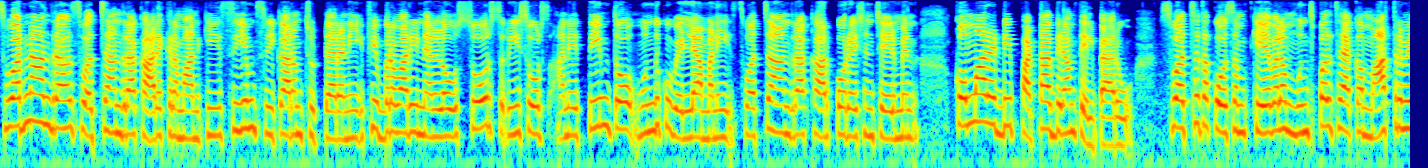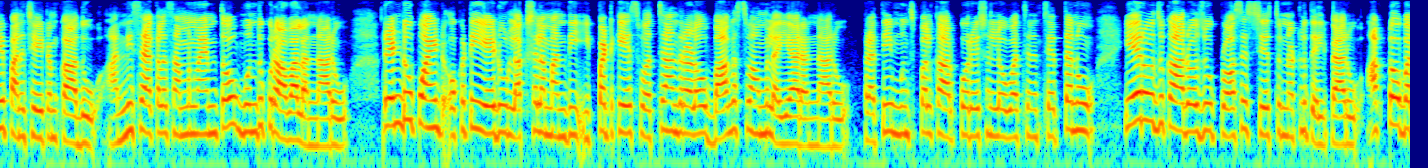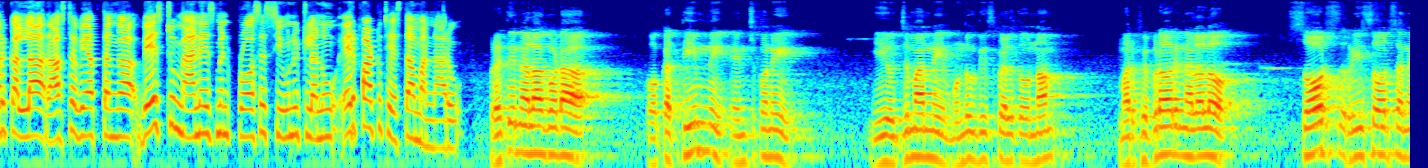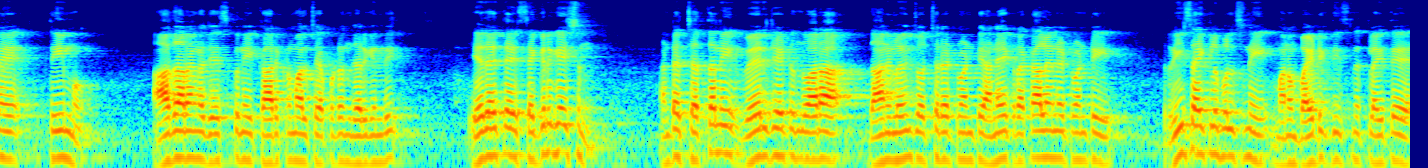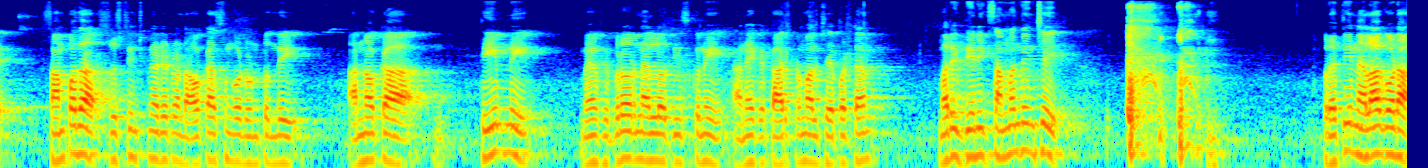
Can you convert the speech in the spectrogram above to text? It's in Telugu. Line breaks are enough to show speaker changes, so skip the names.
స్వర్ణాంధ్ర స్వచ్ఛాంధ్ర కార్యక్రమానికి సీఎం శ్రీకారం చుట్టారని ఫిబ్రవరి నెలలో సోర్స్ రీసోర్స్ అనే థీమ్తో ముందుకు వెళ్ళామని స్వచ్ఛాంధ్ర కార్పొరేషన్ చైర్మన్ కొమ్మారెడ్డి పట్టాభిరామ్ తెలిపారు. స్వచ్ఛత కోసం కేవలం మున్సిపల్ శాఖ మాత్రమే పనిచేయటం కాదు అన్ని శాఖల సమన్వయంతో ముందుకు రావాలన్నారు. రెండు పాయింట్ ఒకటి ఏడు లక్షల మంది ఇప్పటికే స్వచ్ఛాంధ్రలో భాగస్వాములయ్యారన్నారు. ప్రతి మున్సిపల్ కార్పొరేషన్లో వచ్చిన చెత్తను ఏ రోజుకు ఆ రోజు ప్రాసెస్ చేస్తున్నట్లు తెలిపారు. అక్టోబర్ కల్లా రాష్ట్ర వ్యాప్తంగా వేస్ట్ మేనేజ్మెంట్ ప్రాసెస్ యూనిట్లను ఏర్పాటు చేస్తామన్నారు.
ప్రతి నెల కూడా ఒక థీమ్ని ఎంచుకొని ఈ ఉద్యమాన్ని ముందుకు తీసుకువెళ్తూ ఉన్నాం. మరి ఫిబ్రవరి నెలలో సోర్స్ రీసోర్స్ అనే థీమ్ ఆధారంగా చేసుకుని కార్యక్రమాలు చేపట్టడం జరిగింది. ఏదైతే సెగ్రిగేషన్ అంటే చెత్తని వేరు చేయటం ద్వారా దానిలోంచి వచ్చేటటువంటి అనేక రకాలైనటువంటి రీసైక్లబుల్స్ని మనం బయటికి తీసినట్లయితే సంపద సృష్టించుకునేటటువంటి అవకాశం కూడా ఉంటుంది. అన్న ఒక థీమ్ని మేము ఫిబ్రవరి నెలలో తీసుకుని అనేక కార్యక్రమాలు చేపట్టాం. మరి దీనికి సంబంధించి ప్రతి నెల కూడా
